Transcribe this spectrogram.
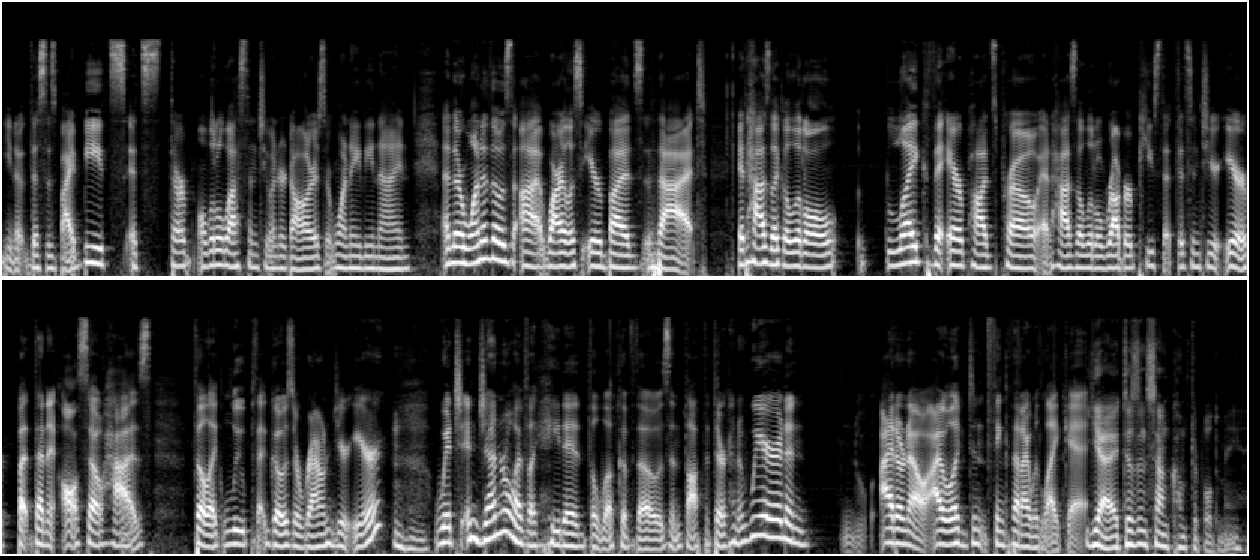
you know, this is by Beats. It's they're a little less than two hundred dollars. They're one eighty nine, and they're one of those uh, wireless earbuds that it has like a little like the AirPods Pro. It has a little rubber piece that fits into your ear, but then it also has the like loop that goes around your ear, mm-hmm. which in general I've like hated the look of those and thought that they're kind of weird and I don't know. I like didn't think that I would like it. Yeah, it doesn't sound comfortable to me.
